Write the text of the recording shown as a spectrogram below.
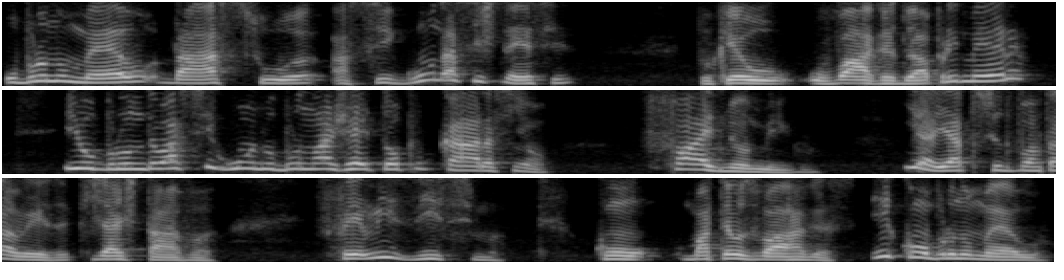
O Bruno Melo dá a sua, a segunda assistência, porque o, o Vargas deu a primeira e o Bruno deu a segunda. O Bruno ajeitou pro cara, assim, ó. Faz, meu amigo. E aí a torcida do Fortaleza, que já estava felizíssima com o Matheus Vargas e com o Bruno Melo,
